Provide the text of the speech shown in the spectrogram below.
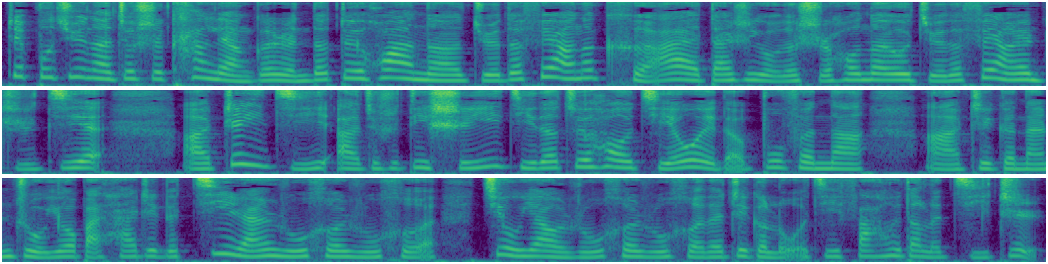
这部剧呢，就是看两个人的对话呢，觉得非常的可爱，但是有的时候呢，又觉得非常的直接啊。这一集啊，就是第十一集的最后结尾的部分呢，啊，这个男主又把他这个既然如何如何，就要如何如何的这个逻辑发挥到了极致。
